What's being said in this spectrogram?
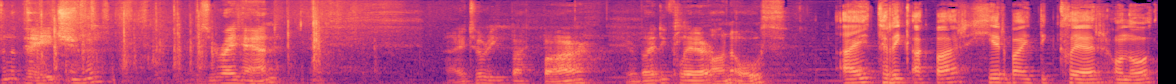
From the page. Raise your right hand. I, Tariq Akbar, hereby declare on oath I, Tariq Akbar, hereby declare on oath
